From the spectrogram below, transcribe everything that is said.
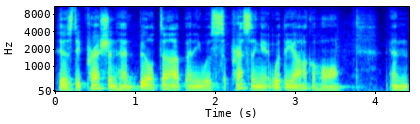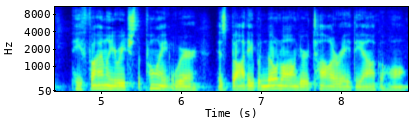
his depression had built up and he was suppressing it with the alcohol. And he finally reached the point where his body would no longer tolerate the alcohol.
